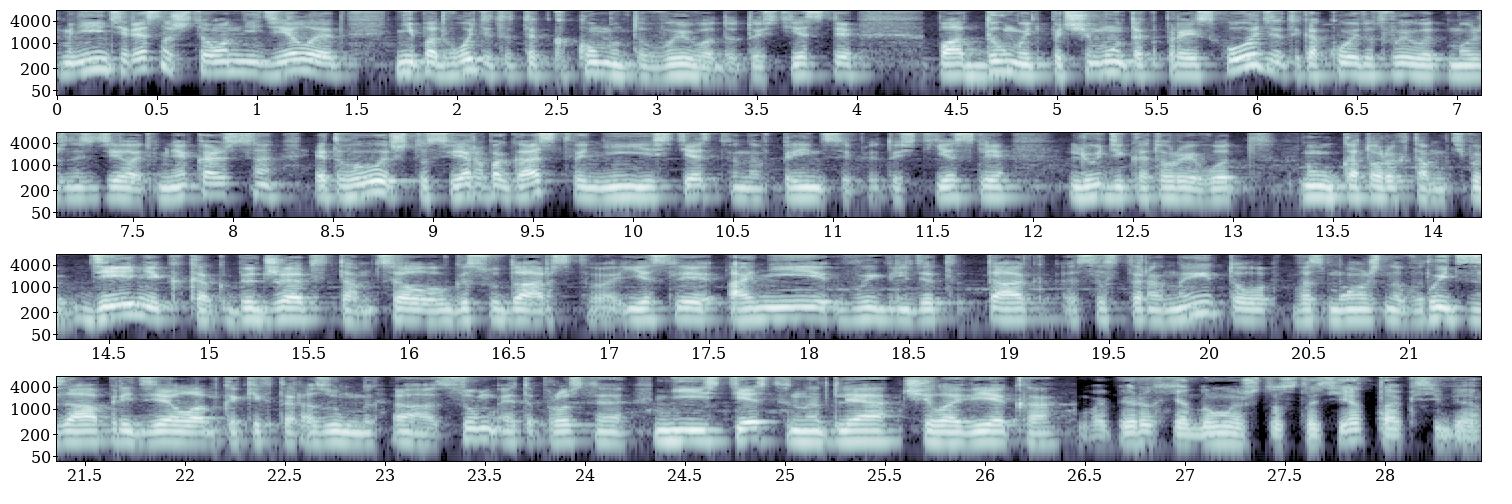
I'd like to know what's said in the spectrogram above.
мне интересно, что он не делает, не подводит это к какому-то выводу. То есть, если подумать, почему так происходит и какой тут вывод можно сделать, мне кажется, это вывод, что сверхбогатство неестественно в принципе принципе. То есть, если люди, которые вот, ну, у которых там, типа, денег, как бюджет там целого государства, если они выглядят так со стороны, то, возможно, быть за пределом каких-то разумных а, сумм это просто неестественно для человека. Во-первых, я думаю, что статья так себе,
